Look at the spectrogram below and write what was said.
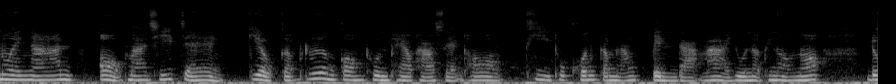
หน่วยงานออกมาชี้แจงเกี่ยวกับเรื่องกองทุนแพรวพาวแสงทอง ที่ทุกคนกำลังเป็นดราม่าอยู่นะพี่น้องเนาะโด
